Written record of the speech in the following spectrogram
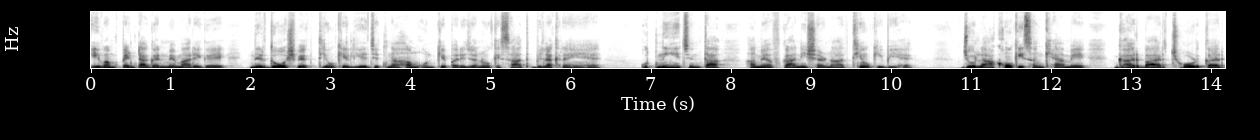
एवं पेंटागन में मारे गए निर्दोष व्यक्तियों के लिए जितना हम उनके परिजनों के साथ बिलख रहे हैं, उतनी ही चिंता हमें अफ़गानी शरणार्थियों की भी है, जो लाखों की संख्या में घर बार छोड़कर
